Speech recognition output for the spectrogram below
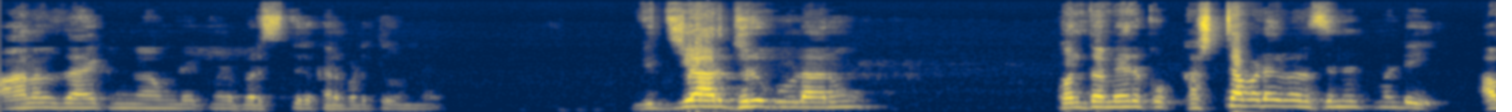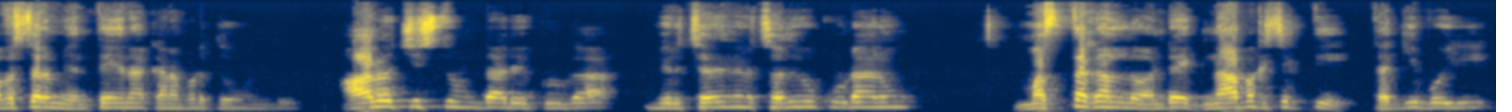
ఆనందదాయకంగా ఉండేటువంటి పరిస్థితులు కనపడుతూ ఉన్నాయి. విద్యార్థులు కూడాను కొంతమేరకు కష్టపడవలసినటువంటి అవసరం ఎంతైనా కనపడుతూ ఉంది. ఆలోచిస్తూ ఉంటారు ఎక్కువగా. మీరు చదివిన చదువు కూడాను మస్తకంలో అంటే జ్ఞాపక శక్తి తగ్గిపోయి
